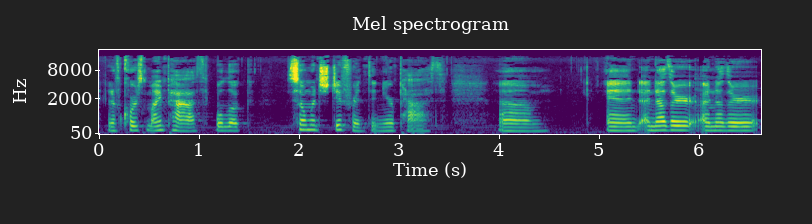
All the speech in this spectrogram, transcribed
And of course, my path will look so much different than your path. Um, and another another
